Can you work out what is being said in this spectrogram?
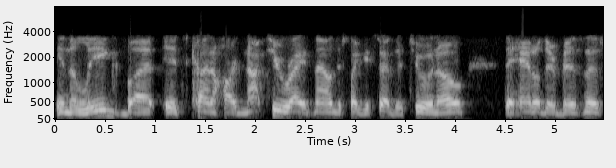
in the league, but it's kind of hard not to right now. Just like you said, they're two and zero. They handled their business.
